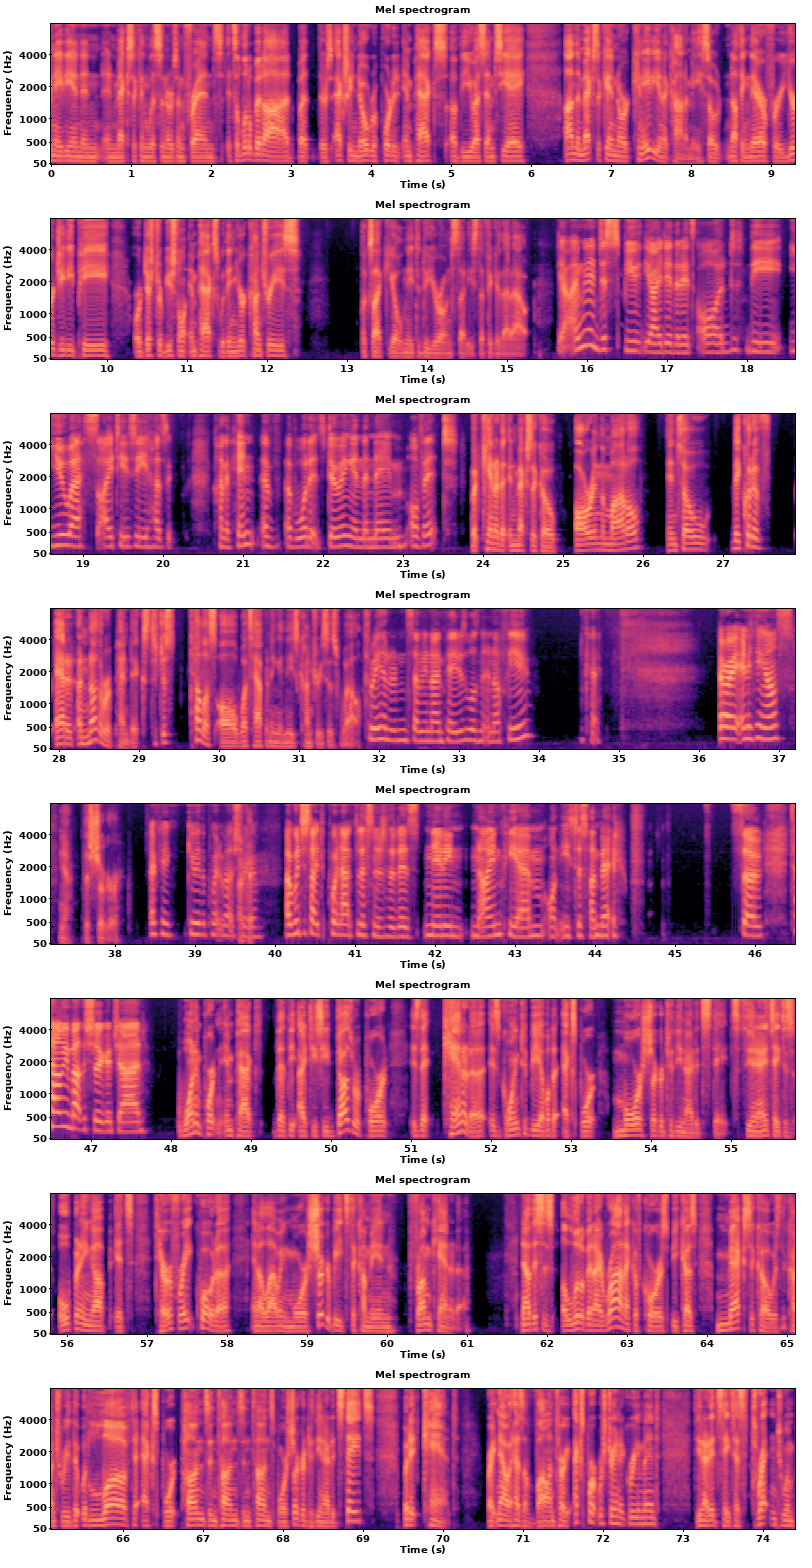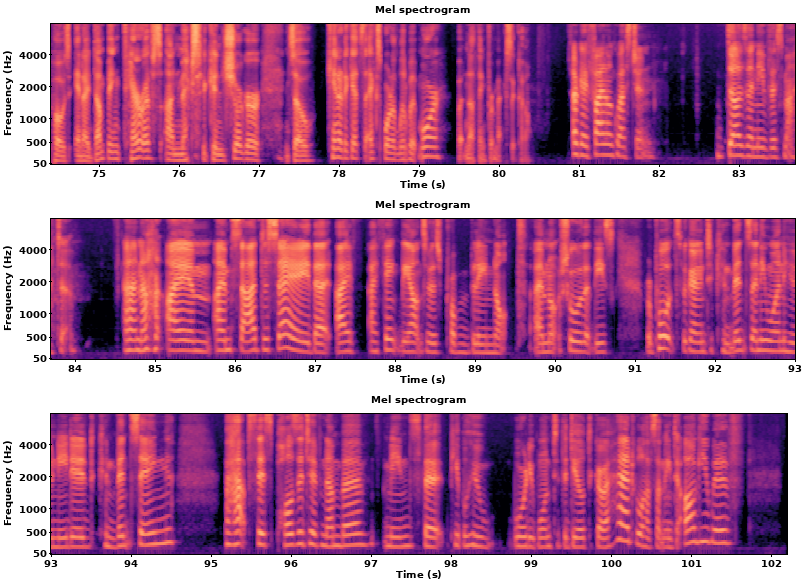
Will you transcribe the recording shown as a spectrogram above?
Canadian and, and, Mexican listeners and friends, it's a little bit odd, but there's actually no reported impacts of the USMCA on the Mexican or Canadian economy. So nothing there for your GDP or distributional impacts within your countries. Looks like you'll need to do your own studies to figure that out. Yeah, I'm going to dispute the idea that it's odd. The US ITC has a kind of hint of, of what it's doing in the name of it. But Canada and Mexico are in the model. And so they could have added another appendix to just tell us all what's happening in these countries as well. 379 pages wasn't enough for you? Okay. All right, anything else? Yeah, the sugar. Okay, give me the point about sugar. Okay. I would just like to point out to listeners that it is nearly 9 p.m. on Easter Sunday. so tell me about the sugar, Chad. One important impact that the ITC does report is that Canada is going to be able to export more sugar to the United States. So the United States is opening up its tariff rate quota and allowing more sugar beets to come in from Canada. Now, this is a little bit ironic, of course, because Mexico is the country that would love to export tons and tons and tons more sugar to the United States, but it can't. Right now, it has a voluntary export restraint agreement. The United States has threatened to impose anti dumping tariffs on Mexican sugar. And so Canada gets to export a little bit more, but nothing for Mexico. Okay, final question Does any of this matter? And I am I'm sad to say that I I think the answer is probably not. I'm not sure that these reports were going to convince anyone who needed convincing. Perhaps this positive number means that people who already wanted the deal to go ahead will have something to argue with.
